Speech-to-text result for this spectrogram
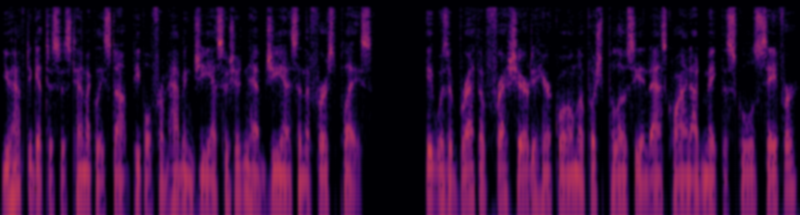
You have to get to systemically stop people from having GS who shouldn't have GS in the first place. It was a breath of fresh air to hear Cuomo push Pelosi and ask why not make the schools safer?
